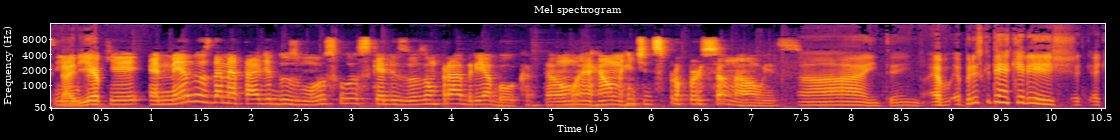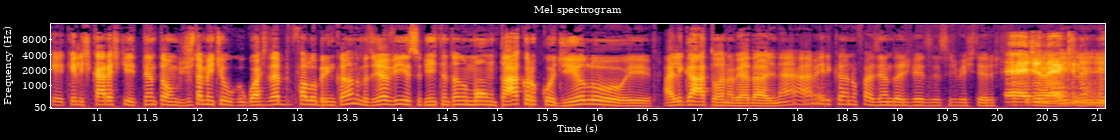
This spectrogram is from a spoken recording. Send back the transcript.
Sim, Daria porque é menos da metade dos músculos que eles usam para abrir a boca. Então é realmente desproporcional isso. Ah, entendo. É, é por isso que tem aqueles aque- aqueles caras que tentam, justamente, o Gosto até falou brincando, mas eu já vi isso. Gente tentando montar crocodilo e alligator, na verdade, né? Americano fazendo, às vezes, essas besteiras. É redneck, É, né? e-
